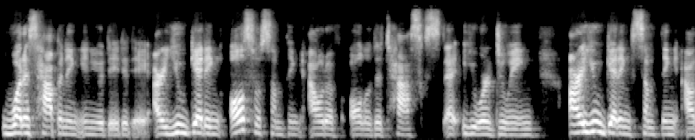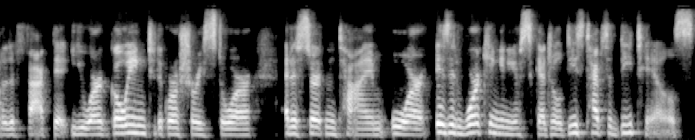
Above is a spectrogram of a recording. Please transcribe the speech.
what is happening in your day to day? Are you getting also something out of all of the tasks that you are doing? Are you getting something out of the fact that you are going to the grocery store at a certain time? Or is it working in your schedule? These types of details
